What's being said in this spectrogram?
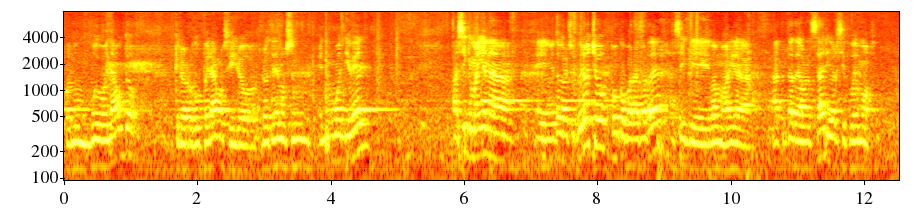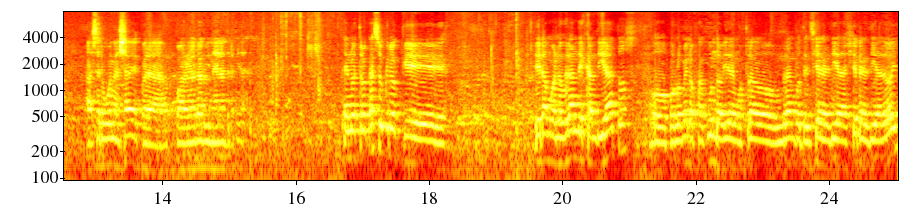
con un muy buen auto, que lo recuperamos y lo, tenemos en- un buen nivel. Así que mañana eh, me toca el Super 8, poco para perder, así que vamos a ir a, tratar de avanzar y ver si podemos hacer buenas llaves para, para alargar bien adelante la final. En nuestro caso creo que éramos los grandes candidatos, o por lo menos Facundo había demostrado un gran potencial el día de ayer, en el día de hoy,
